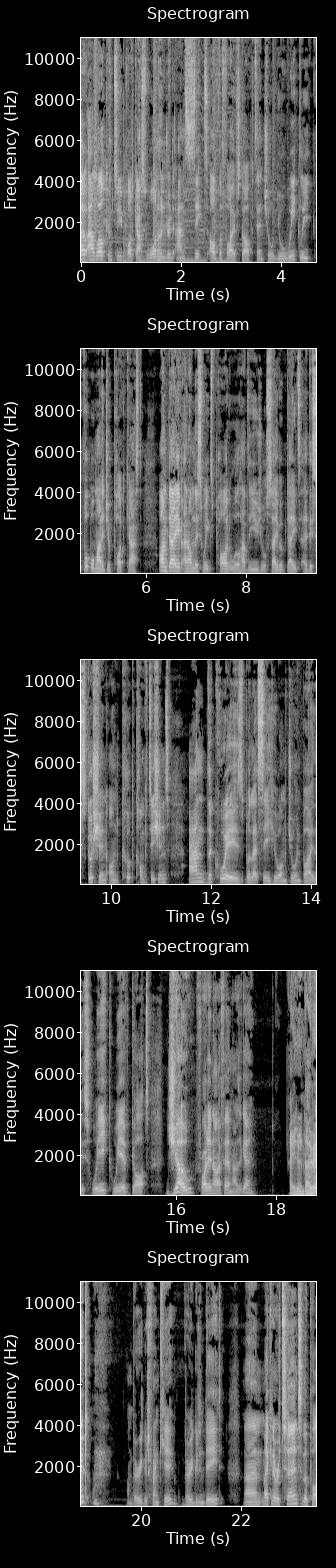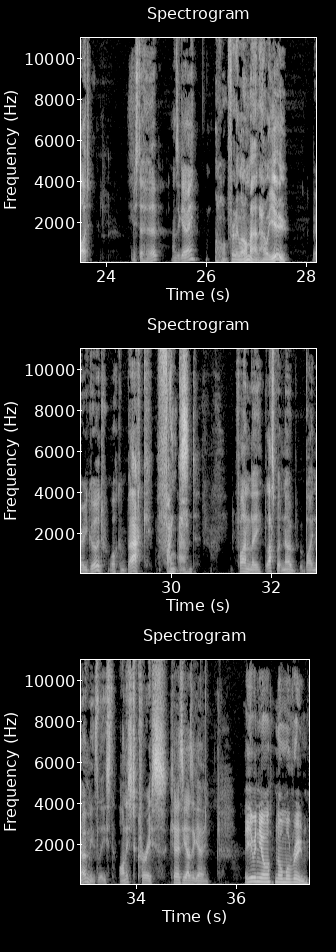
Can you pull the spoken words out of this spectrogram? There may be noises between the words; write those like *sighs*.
Hello and welcome to podcast 106 of the Five Star Potential, your weekly football manager podcast. I'm Dave, and on this week's pod, we'll have the usual save updates, a discussion on cup competitions, and the quiz. But let's see who I'm joined by this week. We have got Joe, Friday Night FM. How's it going? How you doing, David? I'm very good, thank you. Very good indeed. Um, making a return to the pod, Mr. Herb. How's it going? Oh, very well, man. How are you? Very good. Welcome back. Thanks. And finally, last but no by no means least, honest Chris. Kirsty, how's it going? Are you in your normal room?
